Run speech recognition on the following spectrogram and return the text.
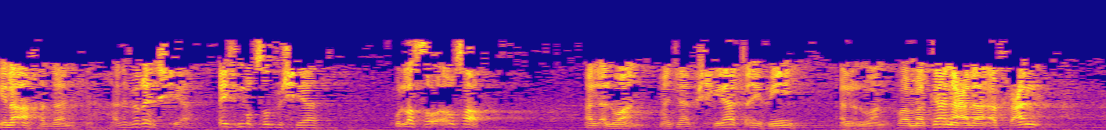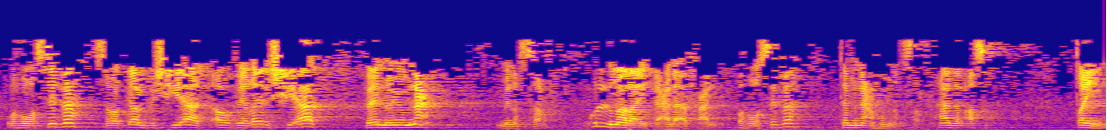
إلى آخر ذلك. هذا في غير الشيات إيش المقصود بالشيات كل أوصاف. الألوان. ما جاء في الشيات أي في الألوان. فما كان على أفعل وهو صفة سواء كان في الشيات أو في غير الشيات فإنه يمنع من الصرف. كل ما رأيت على أفعل وهو صفة تمنعه من الصرف. هذا الأصل. طيب.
